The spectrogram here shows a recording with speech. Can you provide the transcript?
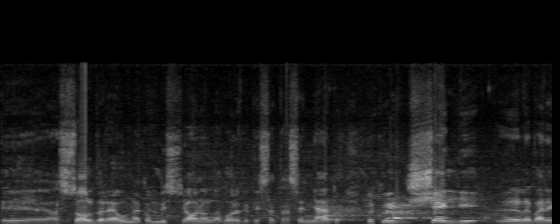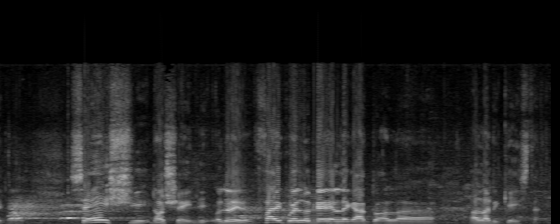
eh, assolvere a una commissione, a un lavoro che ti è stato assegnato, per cui scegli eh, le varie cose. Se esci, non scegli, voglio dire, fai quello che è legato alla, alla richiesta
